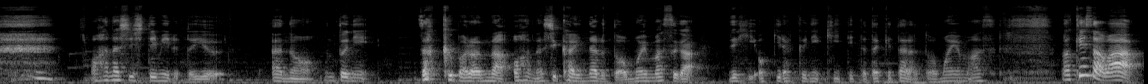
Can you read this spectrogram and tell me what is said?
お話ししてみるというあの本当にざっくばらんなお話会になると思いますが是非お気楽に聞いていただけたらと思います。まあ、今朝は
